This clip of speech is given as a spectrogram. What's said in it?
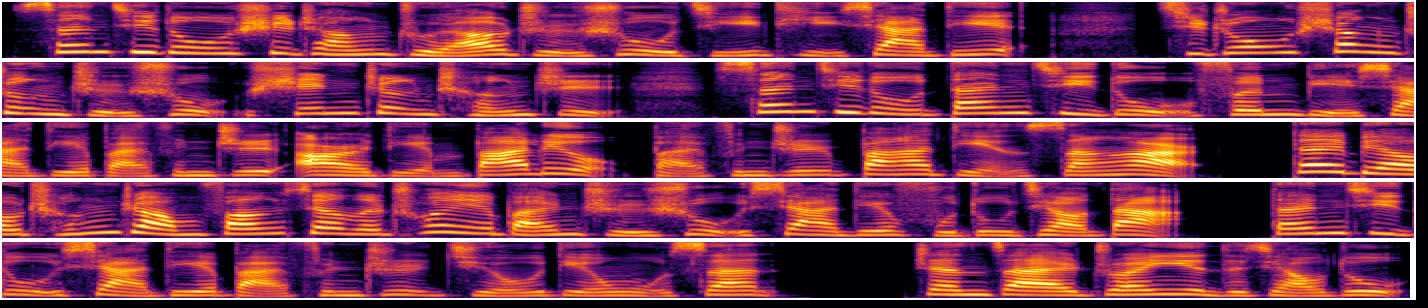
三季度市场主要指数集体下跌，其中上证指数、深证成指三季度单季度分别下跌百分之二点八六、百分之八点三二，代表成长方向的创业板指数下跌幅度较大，单季度下跌百分之九点五三。站在专业的角度，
